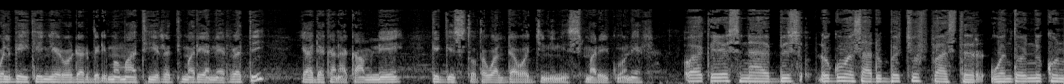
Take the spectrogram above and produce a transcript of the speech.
walgahii keenya yeroo darbe dhimma maatii irratti mari'anne irratti yaada kana kaafnee geggeessitoota waldaa wajjiniinis marii gooneerra. waaqayyo sinaa eebbisu dhuguma isaa dubbachuuf paaster wantoonni kun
